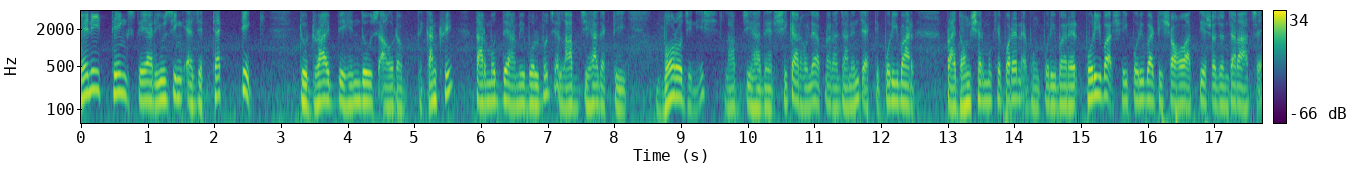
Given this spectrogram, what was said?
many things they are using as a tactic to drive the Hindus out of the country তার মধ্যে আমি বলব যে লাভ জিহাদ একটি বড় জিনিস, লাভ জিহাদের শিকার হলে আপনারা জানেন যে একটি পরিবার প্রায় ধ্বংসের মুখে পড়েন এবং পরিবারের পরিবার, সেই পরিবারটি সহ আত্মীয় স্বজন যারা আছে,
